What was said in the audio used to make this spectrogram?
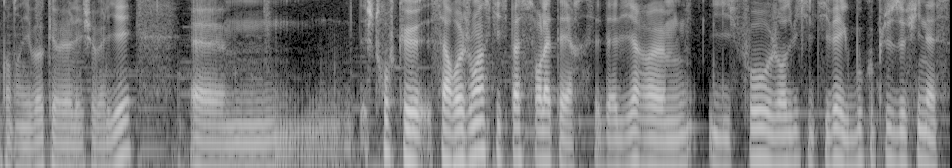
quand on évoque les chevaliers. Euh, je trouve que ça rejoint ce qui se passe sur la Terre. C'est-à-dire, euh, il faut aujourd'hui cultiver avec beaucoup plus de finesse.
